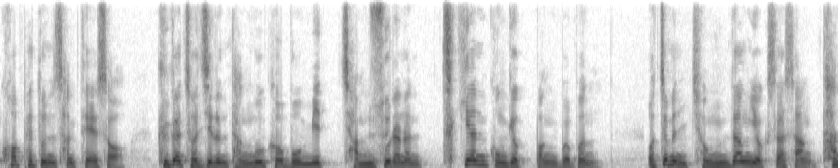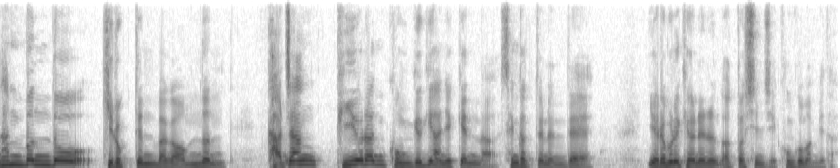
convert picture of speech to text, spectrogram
코앞에 둔 상태에서 그가 저지른 당무 거부 및 잠수라는 특이한 공격 방법은 어쩌면 정당 역사상 단 한 번도 기록된 바가 없는 가장 비열한 공격이 아니었겠나 생각되는데 여러분의 견해는 어떠신지 궁금합니다.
